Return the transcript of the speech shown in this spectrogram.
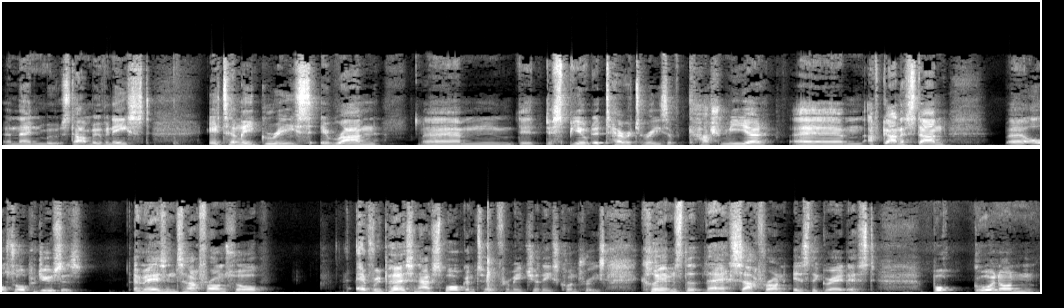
and then start moving east, Italy, Greece, Iran, um, the disputed territories of Kashmir, um, Afghanistan uh, also produces amazing saffron. So every person I've spoken to from each of these countries claims that their saffron is the greatest. But going on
